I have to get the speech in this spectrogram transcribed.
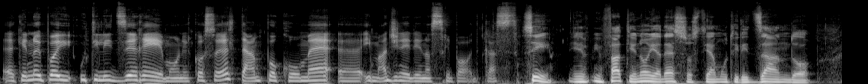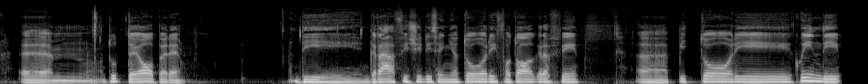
eh, che noi poi utilizzeremo nel corso del tempo come eh, immagine dei nostri podcast. Sì, infatti noi adesso stiamo utilizzando ehm, tutte opere di grafici, disegnatori, fotografi, uh, pittori, quindi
